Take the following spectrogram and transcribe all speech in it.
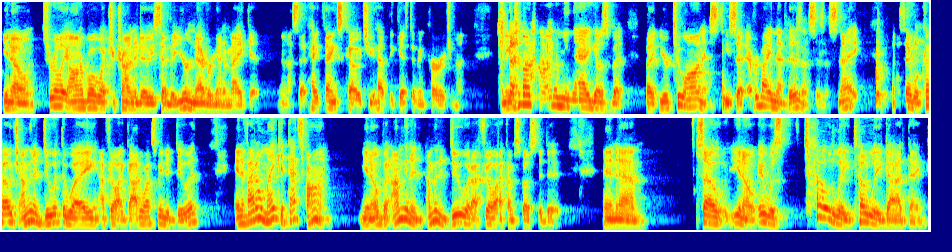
you know, it's really honorable what you're trying to do. He said, but you're never going to make it. And I said, Hey, thanks, coach. You have the gift of encouragement. And he goes, No, no, I don't mean that. He goes, But but you're too honest. He said, Everybody in that business is a snake. And I said, Well, coach, I'm going to do it the way I feel like God wants me to do it. And if I don't make it, that's fine. You know, but I'm gonna I'm gonna do what I feel like I'm supposed to do. And um, so, you know, it was totally, totally God thing.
